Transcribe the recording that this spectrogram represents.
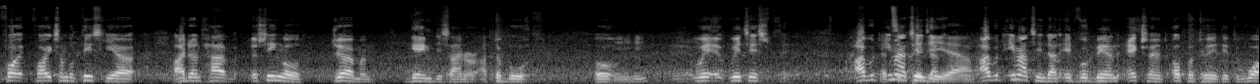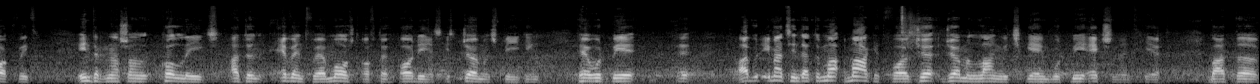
for for example, this year I don't have a single German game designer at the booth, oh, whi- which is. I would That's imagine pity, that yeah. I would imagine that it would be an excellent opportunity to work with international colleagues at an event where most of the audience is German speaking. There would be, uh, I would imagine that the ma- market for a Ge- German language game would be excellent here. But uh,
